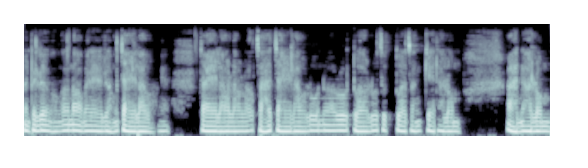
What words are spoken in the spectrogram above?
มันเป็นเรื่องของข้างนอกไม่ใช่เรื่องของใจเราใจเราเรารักษาใจเรารู้เนื้อรู้ตัวรู้สึกตัวสังเกตอารมณ์ อ่านอารมณ์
